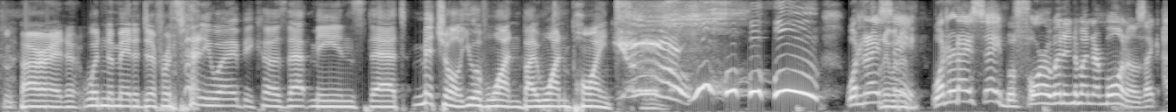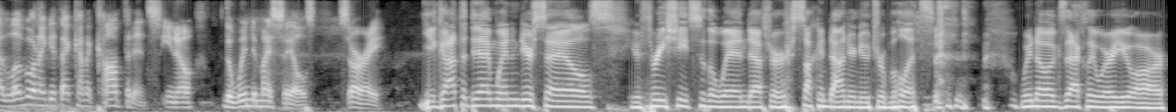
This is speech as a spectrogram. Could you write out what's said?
All right, it wouldn't have made a difference anyway because that means that Mitchell, you have won by one point. Woo-hoo-hoo-hoo. What did I say? What did I say before I went into my number one? I was like, I love it when I get that kind of confidence. You know, the wind in my sails. Sorry. You got the damn wind into your sails. You're three sheets to the wind after sucking down your neutral bullets. we know exactly where you are.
